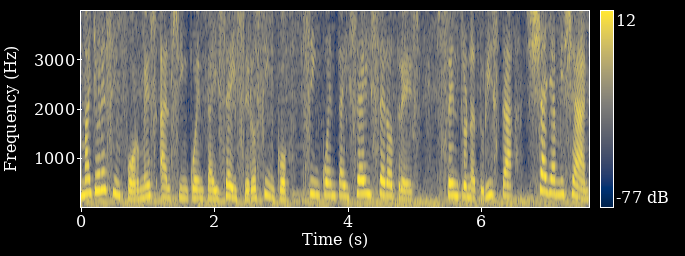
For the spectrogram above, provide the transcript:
Mayores informes al 5605-5603. Centro Naturista Shayamishan,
